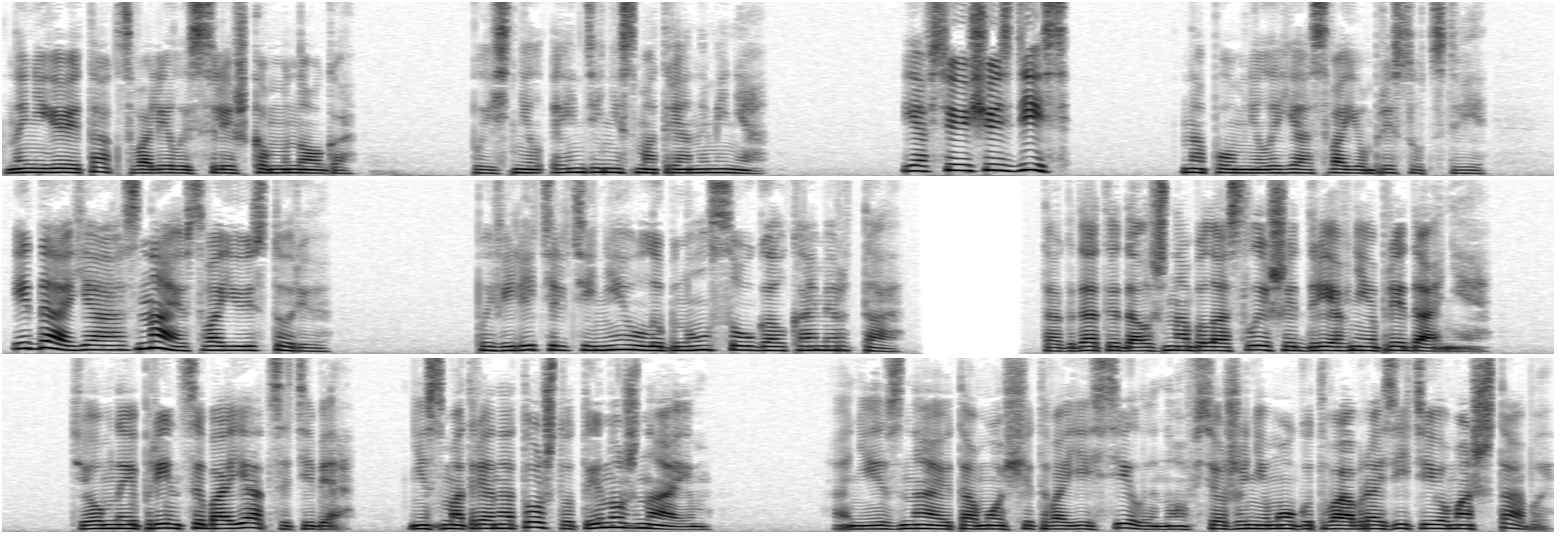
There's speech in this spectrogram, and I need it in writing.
На нее и так свалилось слишком много, пояснил Энди, несмотря на меня. Я все еще здесь, напомнила я о своем присутствии. И да, я знаю свою историю. Повелитель теней улыбнулся уголками рта. «Тогда ты должна была слышать древнее предание. Темные принцы боятся тебя, несмотря на то, что ты нужна им. Они знают о мощи твоей силы, но все же не могут вообразить ее масштабы.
